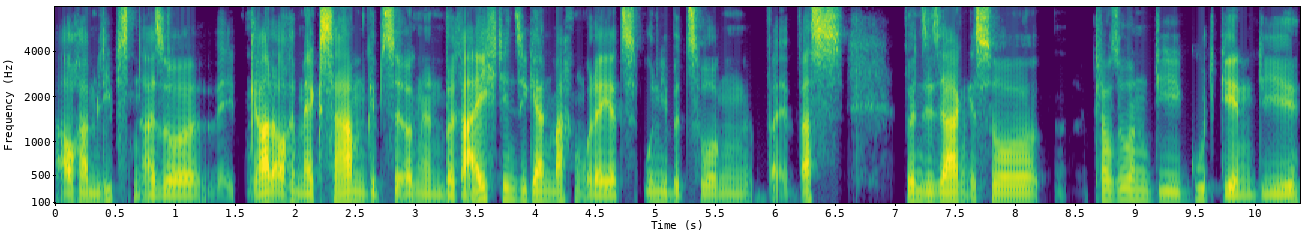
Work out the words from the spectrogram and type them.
auch am liebsten? Also äh, gerade auch im Examen, gibt es da irgendeinen Bereich, den Sie gern machen oder jetzt unibezogen? Wa- Was würden Sie sagen, ist so Klausuren, die gut gehen, die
